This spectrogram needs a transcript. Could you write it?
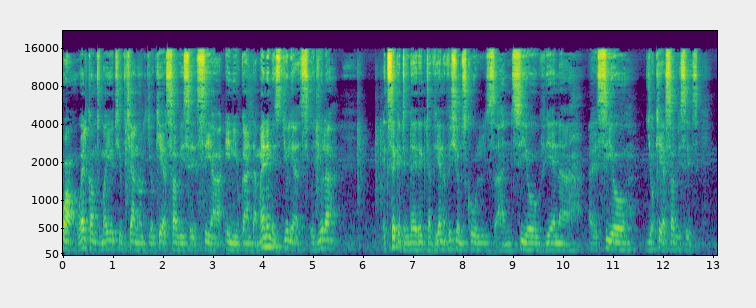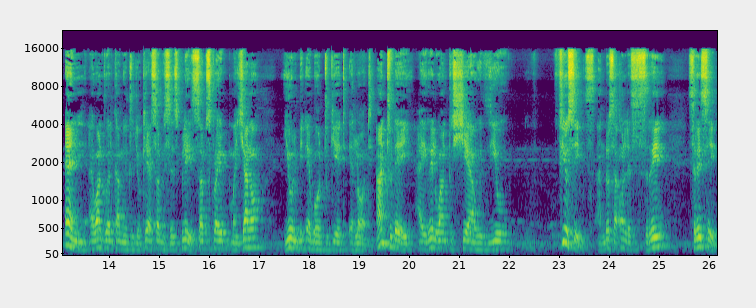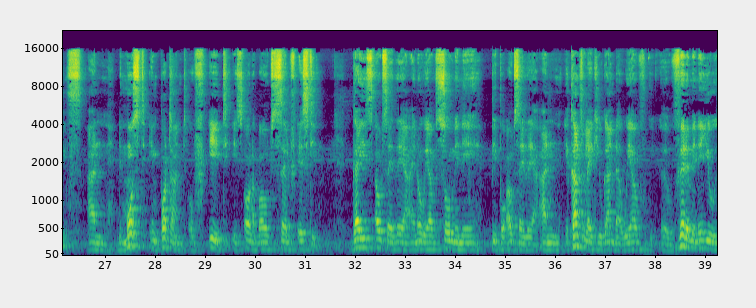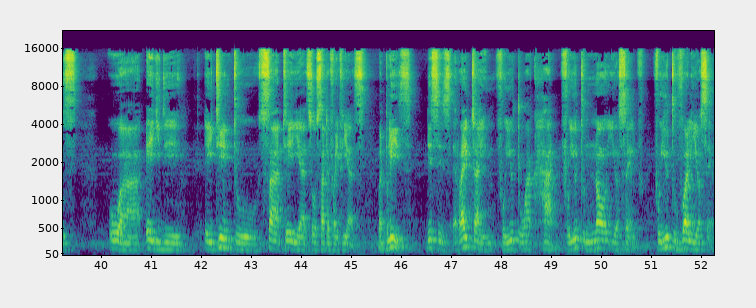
Wow, welcome to my YouTube channel, Jokea Services here in Uganda. My name is Julius Ojula, Executive Director, Vienna Vision Schools and CEO, Vienna, uh, CEO, Jokea Services. And I want to welcome you to Jokea Services. Please subscribe my channel. You will be able to get a lot. And today, I really want to share with you few things, and those are only three, three things and the most important of it is all about self-esteem. Guys outside there i know we have so many people outside there. And a country like uganda we have uh, very many youths who are aged 18 to 30 years or 35 years. But please this is a right time for you to work hard for you to know yourself for you to value yourself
